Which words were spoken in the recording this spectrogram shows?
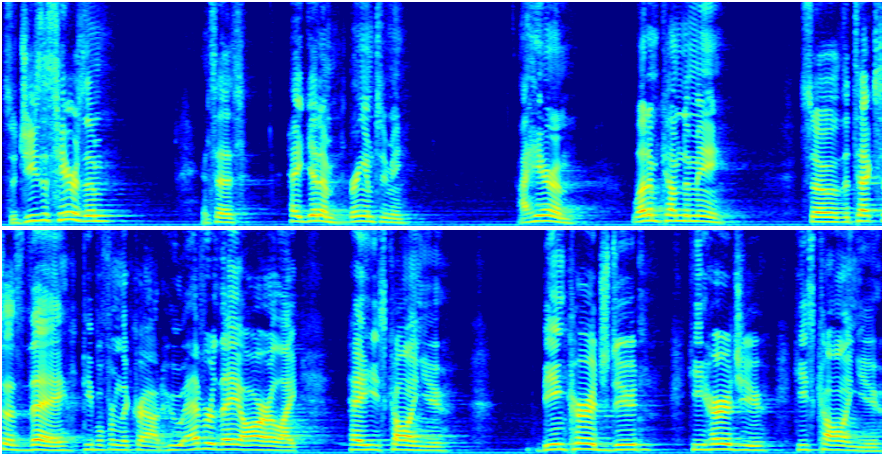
So Jesus hears him and says, Hey, get him, bring him to me. I hear him. Let him come to me. So the text says, They, people from the crowd, whoever they are, are like, Hey, he's calling you. Be encouraged, dude. He heard you, he's calling you.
